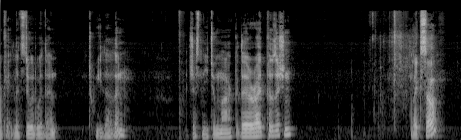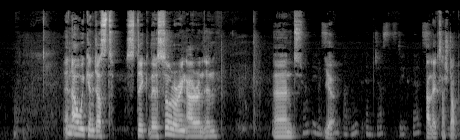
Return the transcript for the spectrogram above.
okay, let's do it with a tweezer then. Just need to mark the right position. Like so. And now we can just stick the soldering iron in and yeah Alexa, stop.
